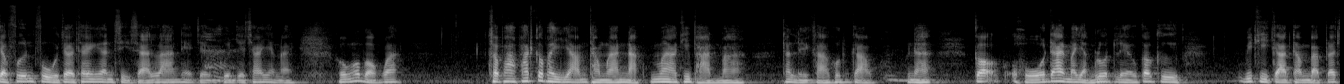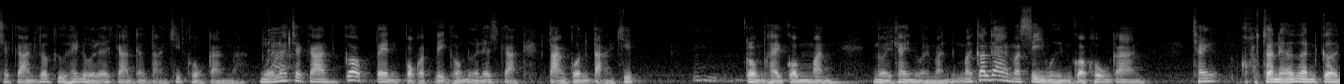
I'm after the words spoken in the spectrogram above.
จะฟื้นฟูจะใช้เงิน4ี่แสนล้านเนี่ยจะควรจะใช้ยังไง ผมก็บอกว่า สภาพัฒน์ก็พยายามทำงานหนักมากที่ผ่านมาท่านเลขาคนเก่านะฮะก็โอ้โหได้มาอย่างรวดเร็วก็คือวิธีการทำแบบราชการก็คือให้หน่วยราชการต่างๆ คิดโครงการมา หน่วยราชการก็เป็นปกติของหน่วยราชการต่างคนต่างคิดอืมกรมใครกรมมัน หน่วยใครหน่วยมัน มันก็ได้มา4ี่หมื่นกว่าโครงการ ใช้เสนอเงินเกิน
